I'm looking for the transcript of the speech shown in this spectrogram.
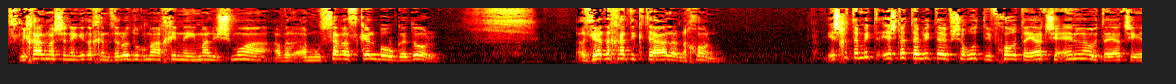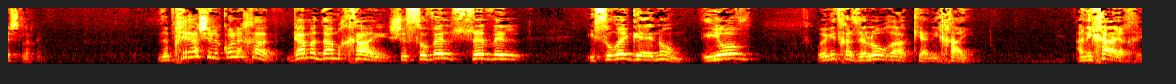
סליחה על מה שאני אגיד לכם, זו לא דוגמה הכי נעימה לשמוע, אבל המוסר השכל בו הוא גדול. אז יד אחת נקטעה לה, נכון. יש, תמיד, יש לה תמיד את האפשרות לבחור את היד שאין לה או את היד שיש לה. זו בחירה של כל אחד. גם אדם חי שסובל סבל ייסורי גיהנום. איוב, הוא יגיד לך, זה לא רע, כי אני חי. אני חי, אחי.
